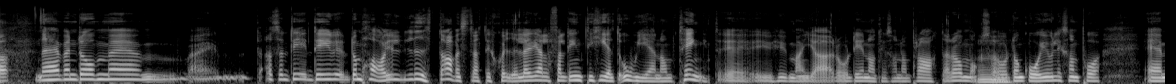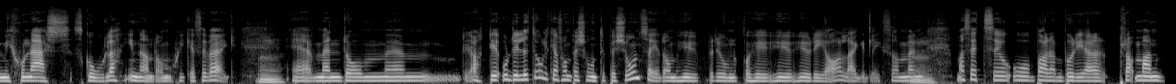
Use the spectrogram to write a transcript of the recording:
ja. Nej, men de, eh, alltså det, det, de har ju lite av en strategi, eller i alla fall det är inte helt ogenomtänkt eh, hur man gör och det är någonting som de pratar om också. Mm. Och de går ju liksom på eh, missionärsskola innan de skickas iväg. Mm. Men de, ja, det, och det är lite olika från person till person säger de, hur, beroende på hur, hur, hur är jag lagd liksom. Men Mm. man sätter sig och bara börjar, man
